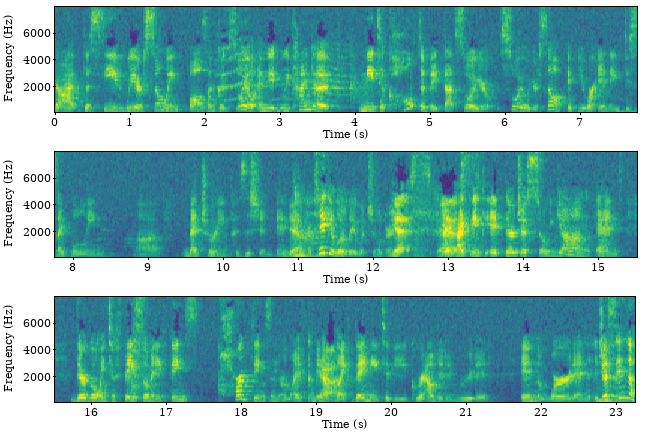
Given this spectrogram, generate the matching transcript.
that the seed we are sowing falls on good soil, and we, we kind of need to cultivate that soil soil yourself if you are in a discipling, uh, mentoring position, and Yeah. Mhm. particularly with children. yes. Yes. I think it, they're just so young and they're going to face so many things, hard things in their life coming up. Like they need to be grounded and rooted in the word and just in the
